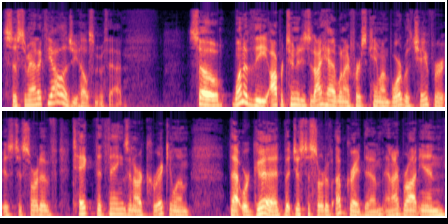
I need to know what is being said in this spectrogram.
Systematic theology helps me with that. So, one of the opportunities that I had when I first came on board with Chafer is to sort of take the things in our curriculum that were good, but just to sort of upgrade them. And I brought in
